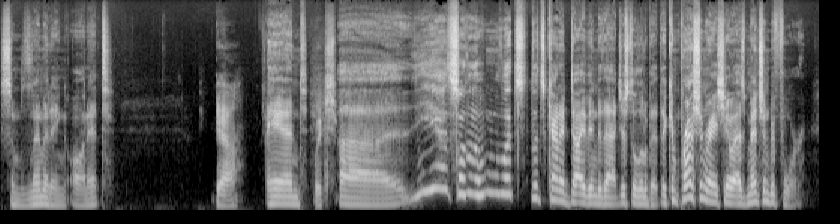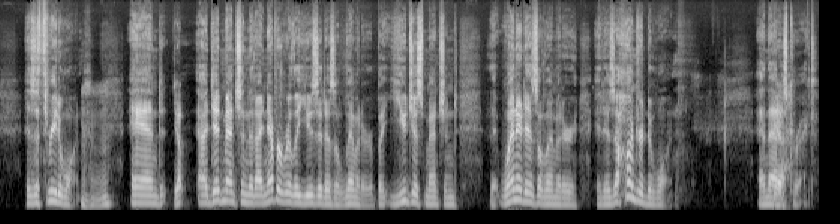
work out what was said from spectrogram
some limiting on it. Yeah, and which uh, yeah so let's let's kind of dive into that just a little bit. The compression ratio as mentioned before is a three to one mhm. and yep, I did mention that I never really use it as a limiter, but you just mentioned that when it is a limiter, it is a 100 to 1. And that is Yeah. correct.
